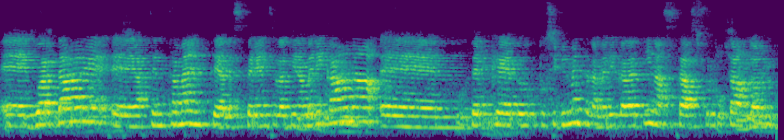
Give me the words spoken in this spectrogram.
eh, guardare eh, attentamente all'esperienza latinoamericana eh, perché possibilmente l'America Latina sta sfruttando al,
